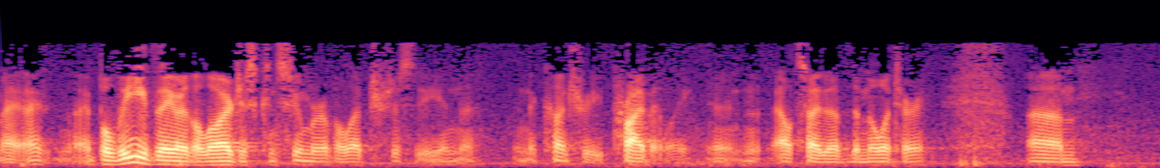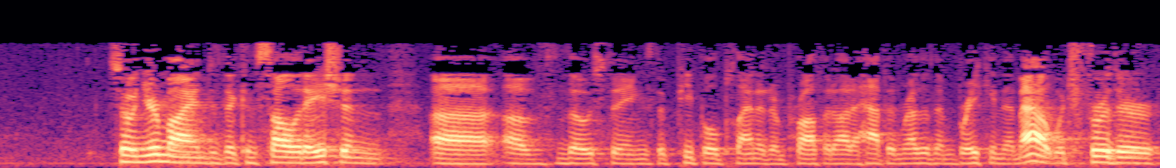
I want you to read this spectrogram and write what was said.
I, I, I, believe they are the largest consumer of electricity in the, in the country privately, outside of the military. Um, so, in your mind, the consolidation uh, of those things, the people, planet, and profit ought to happen rather than breaking them out, which further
